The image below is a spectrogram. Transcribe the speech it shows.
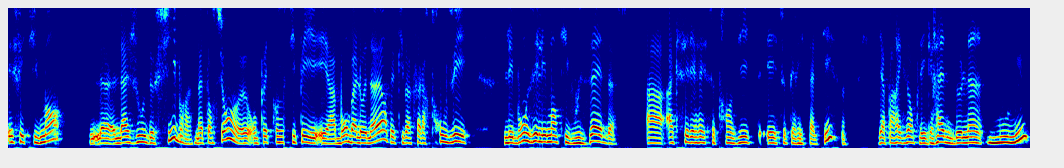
effectivement, l'ajout de fibres, mais attention, euh, on peut être constipé et un bon ballonneur, donc il va falloir trouver les bons éléments qui vous aident à accélérer ce transit et ce péristaltisme. Il y a par exemple les graines de lin moulues.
